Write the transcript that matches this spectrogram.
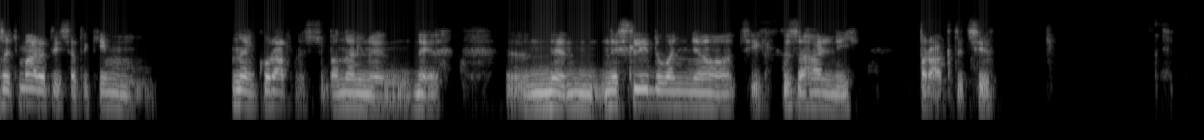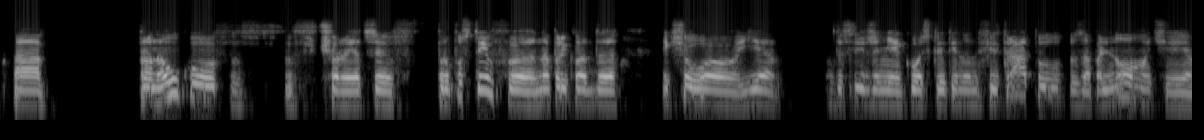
затьмаритися таким неакуратністю, банальною не, не, неслідування цих загальній практиці. А, про науку вчора я це пропустив. Е, Наприклад, якщо є дослідження якогось клітинного інфільтрату, запального чи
